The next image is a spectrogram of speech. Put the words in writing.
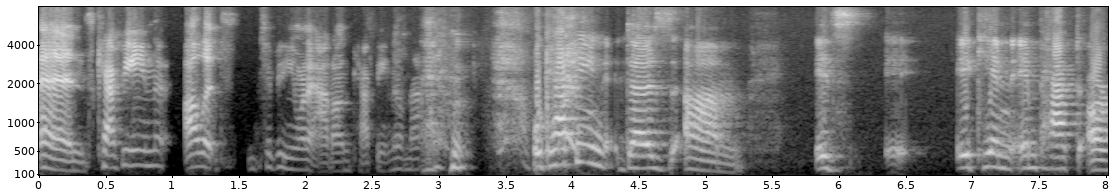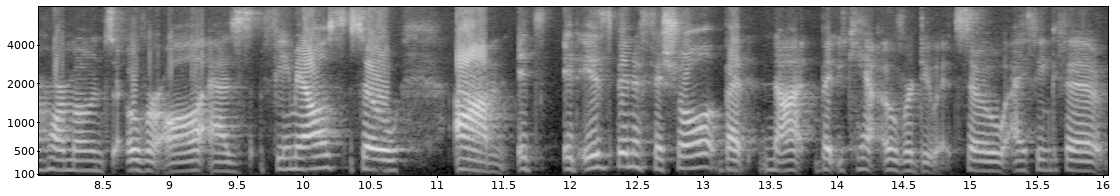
And caffeine, I'll let Tiffany, you want to add on caffeine on that? well, caffeine does, um, it's, it, it can impact our hormones overall as females. So um, it's it is beneficial, but not but you can't overdo it. So I think the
